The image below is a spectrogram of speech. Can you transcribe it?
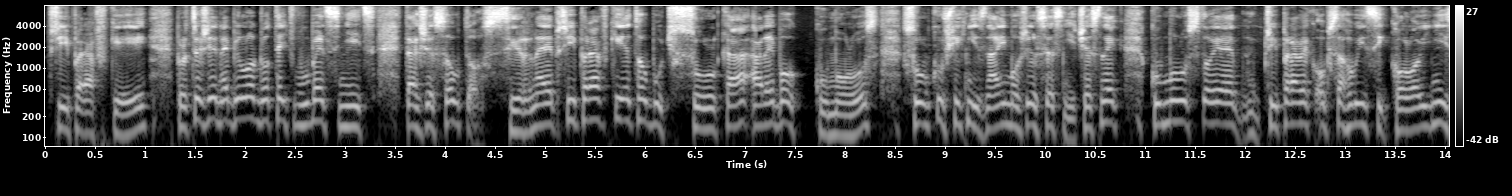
přípravky, protože nebylo doteď vůbec nic. Takže jsou to syrné přípravky, je to buď sulka, anebo kumulus. Sulku všichni znají, mořil se s ní česnek. Kumulus to je přípravek obsahující kolojní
